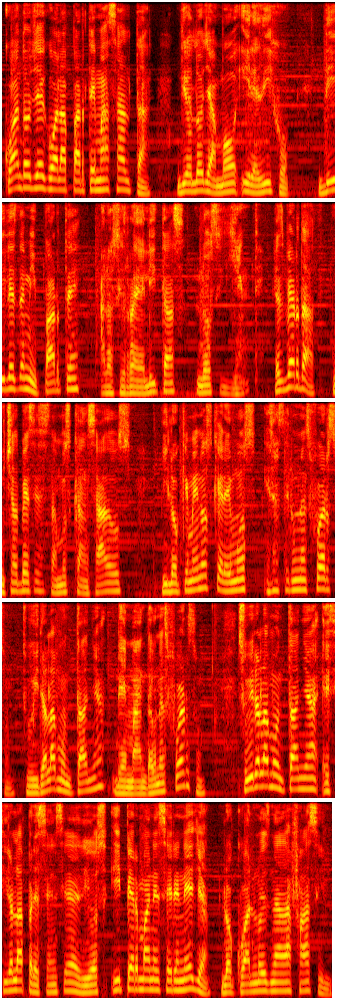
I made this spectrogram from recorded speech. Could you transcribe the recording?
Cuando llegó a la parte más alta, Dios lo llamó y le dijo, diles de mi parte a los israelitas lo siguiente. Es verdad, muchas veces estamos cansados y lo que menos queremos es hacer un esfuerzo. Subir a la montaña demanda un esfuerzo. Subir a la montaña es ir a la presencia de Dios y permanecer en ella, lo cual no es nada fácil.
